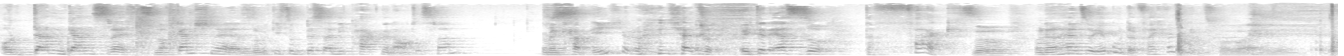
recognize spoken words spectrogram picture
Und dann ganz rechts, noch ganz schnell, also wirklich so bis an die parkenden Autos ran. Und dann kam ich und ich halt so, ich dann erst so, the fuck, so. Und dann halt so, ja gut, dann fahr ich halt links vorbei. So.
